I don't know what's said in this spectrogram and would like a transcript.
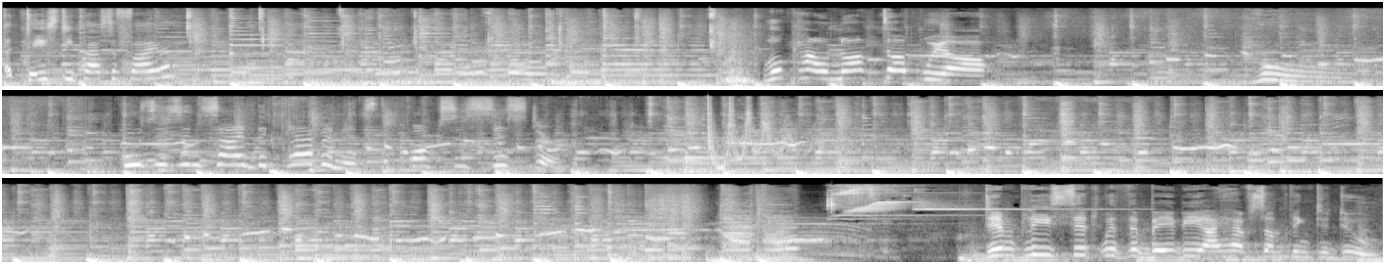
A tasty pacifier? Look how knocked up we are. Whose is inside the cabin? It's the fox's sister. Dim, please sit with the baby. I have something to do.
